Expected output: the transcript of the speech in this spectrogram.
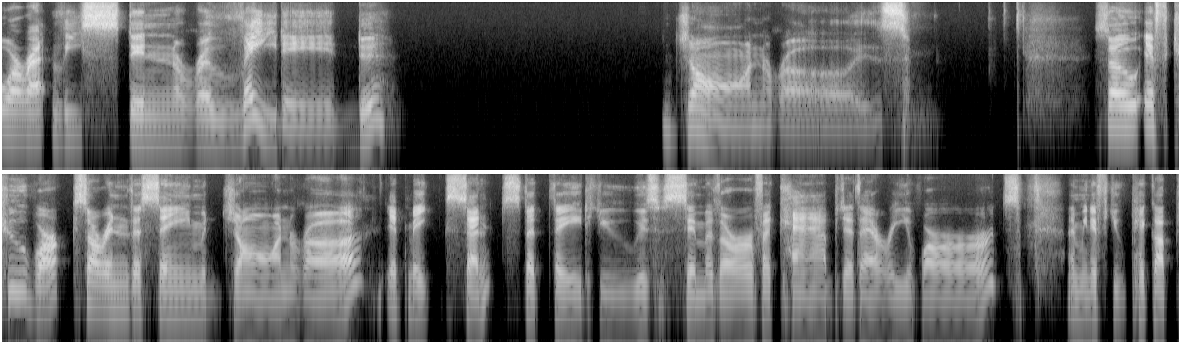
or at least in related genres. So if two works are in the same genre, it makes sense that they'd use similar vocabulary words. I mean, if you pick up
